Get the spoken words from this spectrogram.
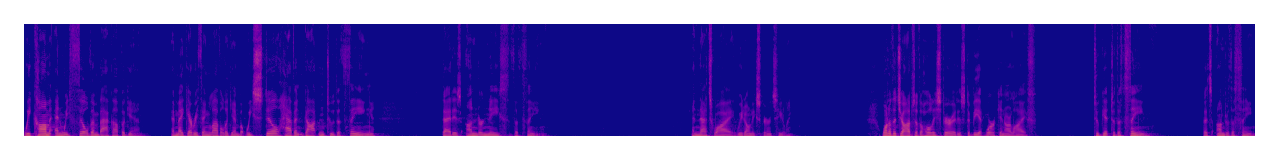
we come and we fill them back up again and make everything level again, but we still haven't gotten to the thing that is underneath the thing. And that's why we don't experience healing. One of the jobs of the Holy Spirit is to be at work in our life, to get to the thing that's under the thing.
